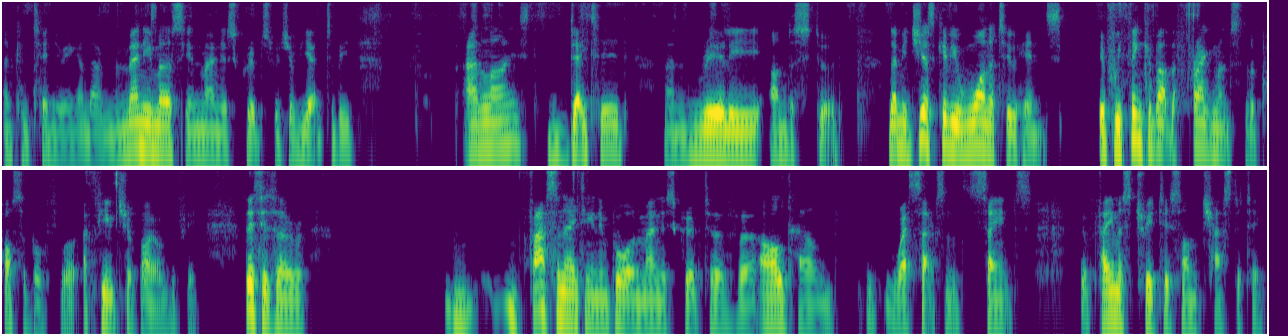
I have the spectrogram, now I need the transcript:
and continuing, and there are many Mercian manuscripts which have yet to be analyzed, dated, and really understood. Let me just give you one or two hints. If we think about the fragments that are possible for a future biography, this is a fascinating and important manuscript of uh, Aldhelm, West Saxon saints, famous treatise on chastity.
